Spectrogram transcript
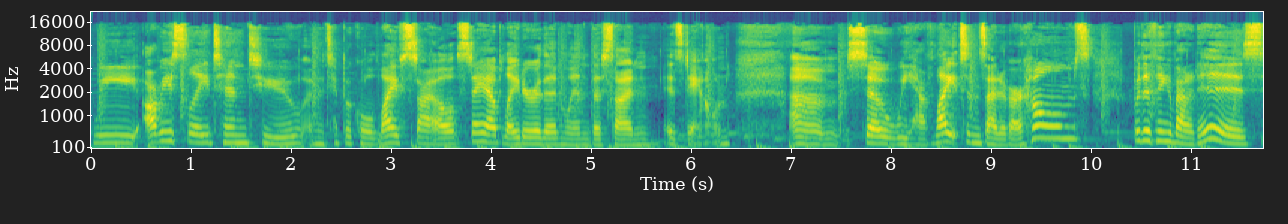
We obviously tend to, in a typical lifestyle, stay up later than when the sun is down. Um, so we have lights inside of our homes. But the thing about it is,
